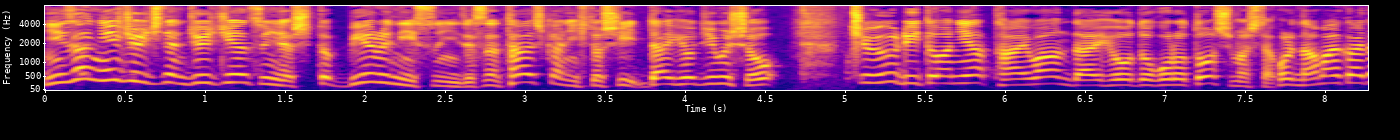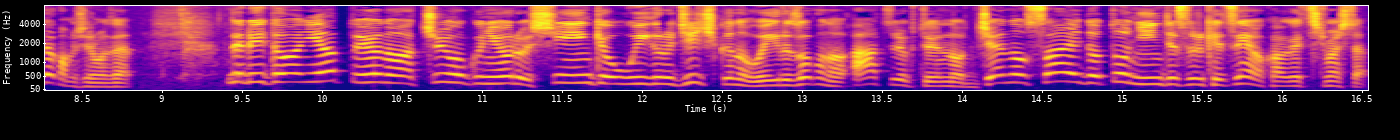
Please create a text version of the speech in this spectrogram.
2021年11月には首都ビルニスにですね、大使館に等しい代表事務所を中リトアニア台湾代表どころとしました。これ名前変えたかもしれません。で、リトアニアというのは中国による新印教ウイグル自治区のウイグル族の圧力というのをジェノサイドと認定する決議案を可決しました。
